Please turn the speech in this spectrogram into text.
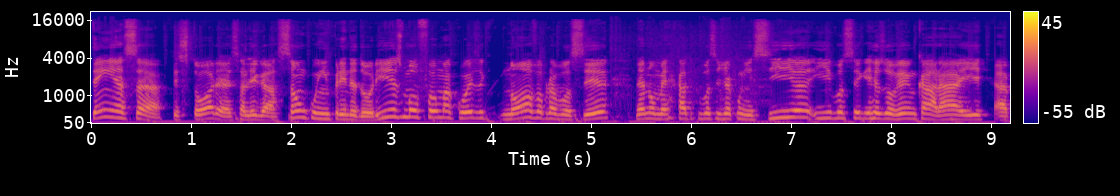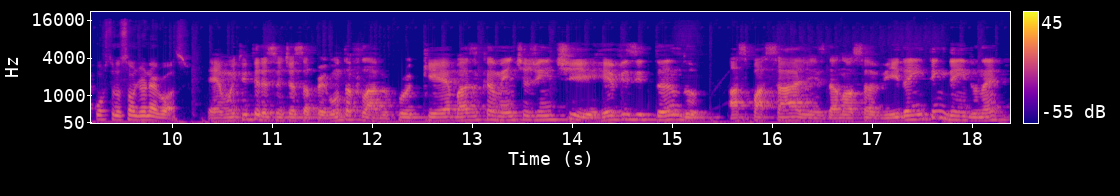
tem essa história, essa ligação com o empreendedorismo ou foi uma coisa nova para você, né, no mercado que você já conhecia e você resolveu encarar aí a construção de um negócio? É muito interessante essa pergunta, Flávio, porque é basicamente a gente revisitando as passagens da nossa vida e entendendo, né,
